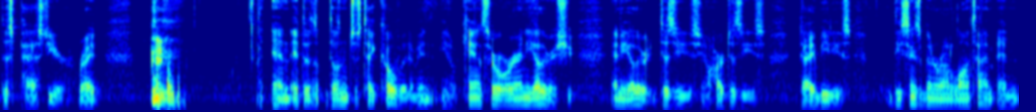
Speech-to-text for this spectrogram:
this past year, right? and it doesn't doesn't just take COVID. I mean, you know, cancer or any other issue, any other disease, you know, heart disease, diabetes. These things have been around a long time, and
